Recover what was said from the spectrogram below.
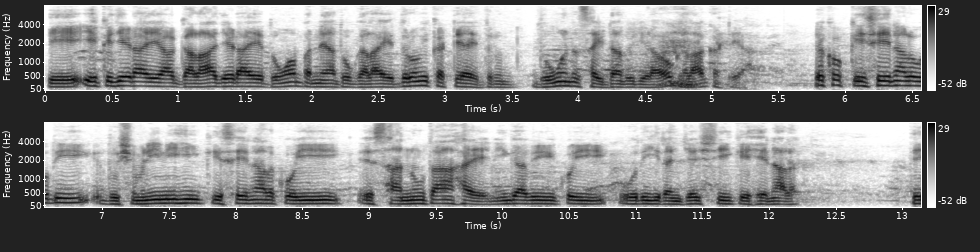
ਤੇ ਇੱਕ ਜਿਹੜਾ ਇਹ ਆ ਗਲਾ ਜਿਹੜਾ ਇਹ ਦੋਵਾਂ ਬੰਨਿਆਂ ਤੋਂ ਗਲਾ ਇਧਰੋਂ ਵੀ ਕੱਟਿਆ ਇਧਰੋਂ ਦੋਵਾਂ ਦੇ ਸਾਈਡਾਂ ਤੋਂ ਜਿਹੜਾ ਉਹ ਗਲਾ ਕੱਟਿਆ। ਦੇਖੋ ਕਿਸੇ ਨਾਲ ਉਹਦੀ ਦੁਸ਼ਮਣੀ ਨਹੀਂ ਸੀ ਕਿਸੇ ਨਾਲ ਕੋਈ ਇਹ ਸਾਨੂੰ ਤਾਂ ਹੈ ਨਹੀਂਗਾ ਵੀ ਕੋਈ ਉਹਦੀ ਰੰਜਿਸ਼ ਸੀ ਕਿਸੇ ਨਾਲ। ਤੇ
